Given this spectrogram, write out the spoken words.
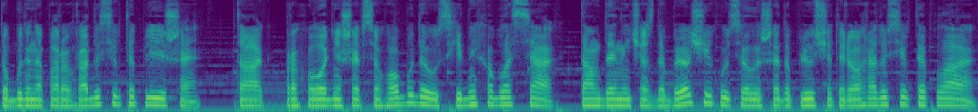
то буде на пару градусів тепліше. Так, прохолодніше всього буде у східних областях. Там в денний час доби очікується лише до плюс 4 градусів тепла.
